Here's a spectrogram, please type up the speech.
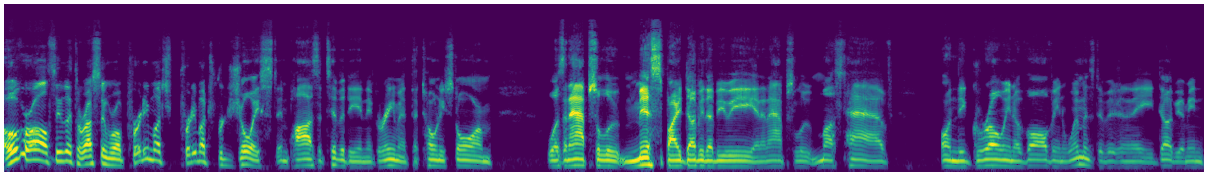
Overall, it seems like the wrestling world pretty much pretty much rejoiced in positivity and agreement that Toni Storm was an absolute miss by WWE and an absolute must have on the growing, evolving women's division in AEW. I mean,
